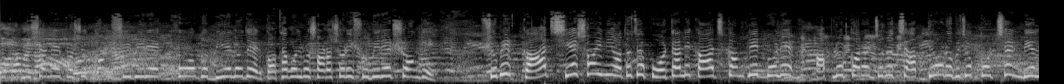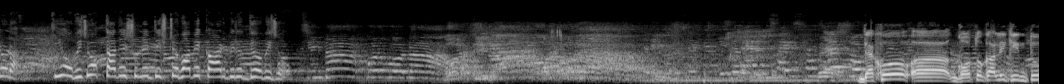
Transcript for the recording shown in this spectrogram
চলবে না কমিশনের প্রশিক্ষণ শিবিরে ক্ষোভ বিএলওদের কথা বলব সরাসরি সুবীরের সঙ্গে। সুবীর, কাজ শেষ হয়নি, অথচ পোর্টালে কাজ কমপ্লিট বলে আপলোড করার জন্য চাপ দেওয়ার অভিযোগ করছেন বিএলওরা। কি অভিযোগ? তাদের সুনির্দিষ্টভাবে কার বিরুদ্ধে অভিযোগ করছি না করব না দেখো গতকালই কিন্তু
